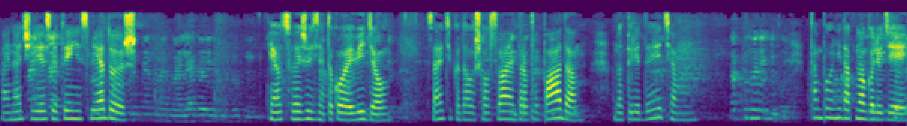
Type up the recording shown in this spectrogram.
А иначе, если ты не следуешь, я вот в своей жизни такое видел. Знаете, когда ушел с вами Прабхупада, но перед этим там было не так много людей.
